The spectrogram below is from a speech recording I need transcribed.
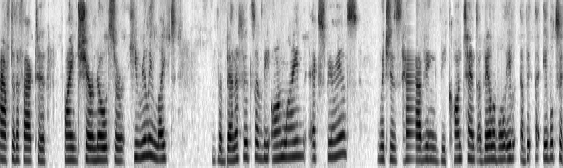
after the fact to find share notes or he really liked the benefits of the online experience which is having the content available able, able to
